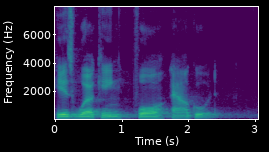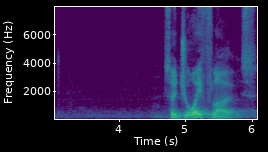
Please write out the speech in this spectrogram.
He is working for our good. So joy flows.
